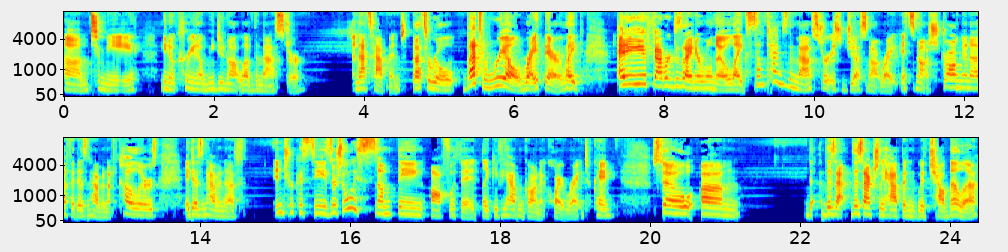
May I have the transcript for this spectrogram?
um, to me, you know, Carina, we do not love the master. And that's happened. That's real, that's real right there. Like any fabric designer will know, like sometimes the master is just not right. It's not strong enough. It doesn't have enough colors. It doesn't have enough intricacies. There's always something off with it. Like if you haven't gotten it quite right. Okay. So um, th- this this actually happened with Ciao Bella,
